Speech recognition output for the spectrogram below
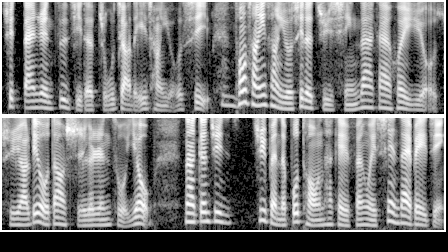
去担任自己的主角的一场游戏。嗯。通常一场游戏的举行大概会有需要六到十个人左右。那根据剧本的不同，它可以分为现代背景、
